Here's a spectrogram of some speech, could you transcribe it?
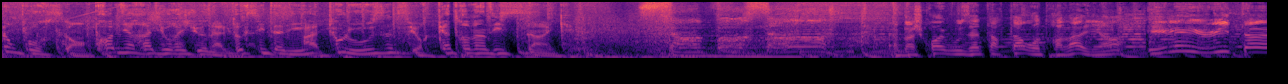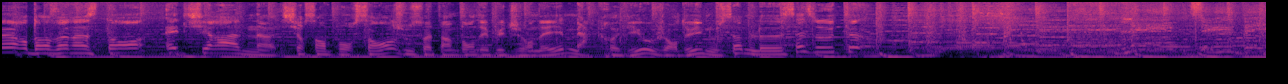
100%, première radio régionale d'Occitanie à Toulouse sur 95. 100% ah bah, je crois que vous êtes en retard au travail. Hein. Il est 8h dans un instant. Ed Sheeran sur 100%. Je vous souhaite un bon début de journée. Mercredi, aujourd'hui, nous sommes le 16 août. Les tubes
